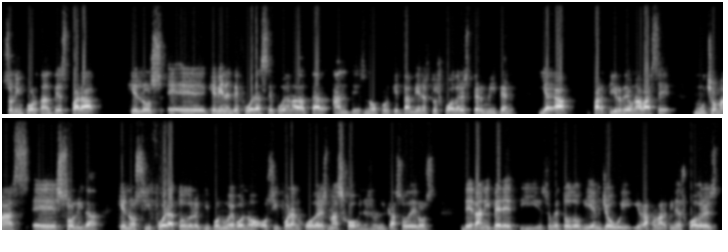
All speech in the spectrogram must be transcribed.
son importantes para que los eh, eh, que vienen de fuera se puedan adaptar antes, ¿no? Porque también estos jugadores permiten ya partir de una base mucho más eh, sólida que no si fuera todo el equipo nuevo, ¿no? O si fueran jugadores más jóvenes. En el caso de los de Dani Pérez y sobre todo Guillem Joey y Rafa Martínez, jugadores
